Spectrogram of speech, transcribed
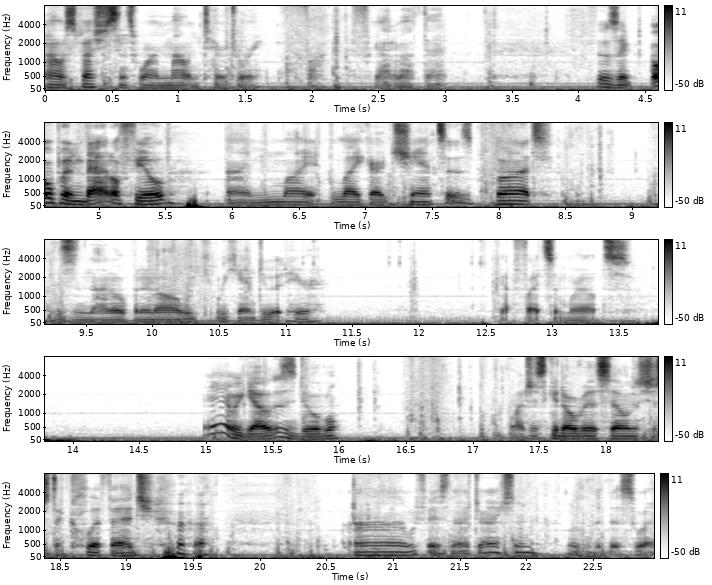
Oh, especially since we're on mountain territory. Fuck, I forgot about that. If it was an open battlefield, I might like our chances, but this is not open at all. We, we can't do it here. Gotta fight somewhere else. There we go. This is doable. Watch us get over this hill and it's just a cliff edge. uh, we face that direction? A little bit this way.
